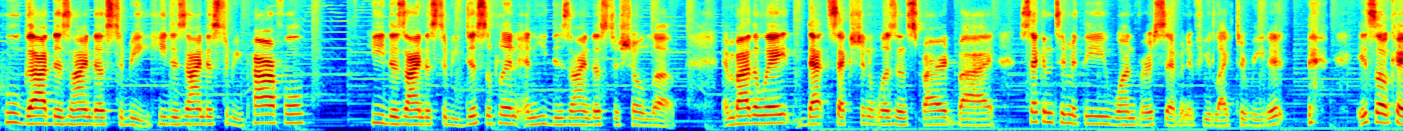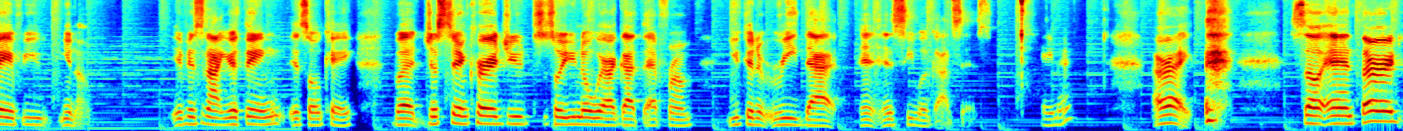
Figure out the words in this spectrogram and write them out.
who God designed us to be. He designed us to be powerful, he designed us to be disciplined, and he designed us to show love. And by the way, that section was inspired by Second Timothy 1, verse 7, if you'd like to read it. it's okay if you, you know, if it's not your thing, it's okay. But just to encourage you, so you know where I got that from, you can read that and, and see what God says. Amen. All right. so, and third,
